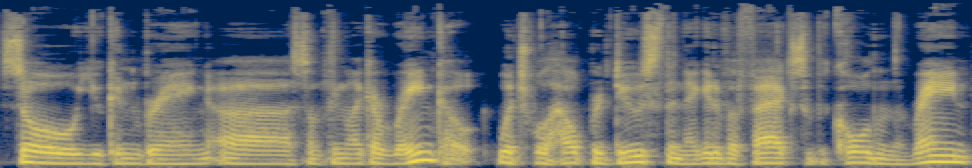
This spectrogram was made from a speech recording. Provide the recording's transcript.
So you can bring uh, something like a raincoat, which will help reduce the negative effects of the cold and the rain,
